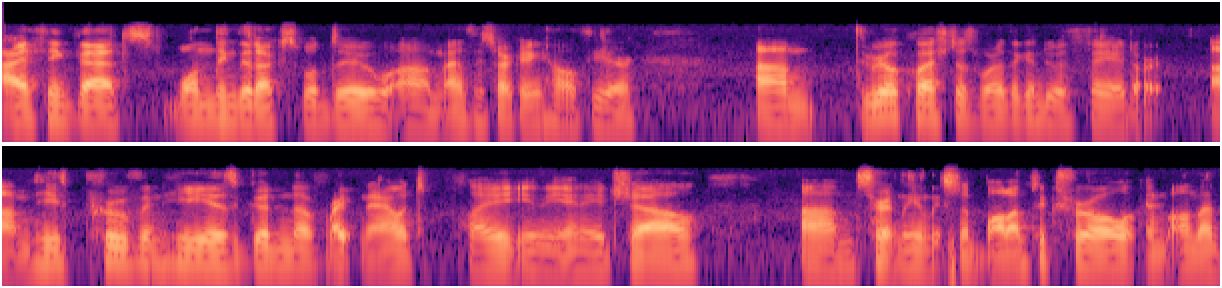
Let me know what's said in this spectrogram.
I think that's one thing the Ducks will do um, as they start getting healthier. Um, the real question is what are they going to do with Theodore? Um, he's proven he is good enough right now to play in the NHL, um, certainly at least in a bottom six role and on that,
